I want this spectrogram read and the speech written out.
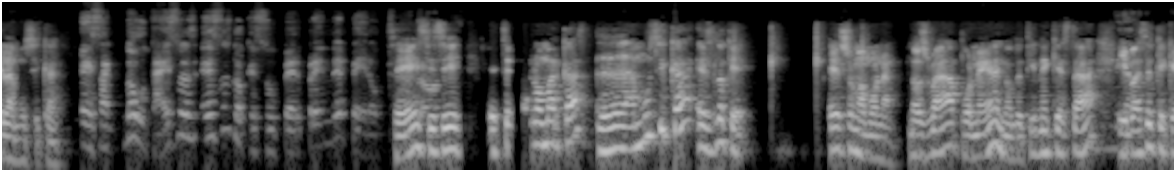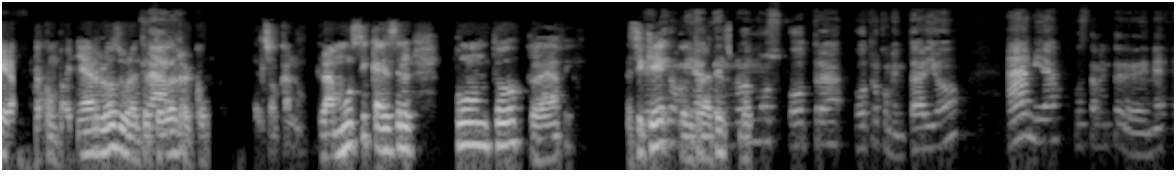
de la música. Exacto, eso es, eso es lo que superprende, pero... Sí, sí, sí. Este, lo marcas, la música es lo que... Eso, mamona, nos va a poner en donde tiene que estar y va a hacer que queramos acompañarlos durante todo el recorrido del Zócalo. La música es el punto clave. Así que, mira, tenemos otra, otro comentario. Ah, mira, justamente de Denet.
